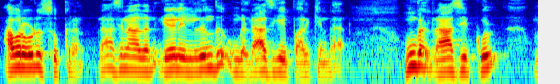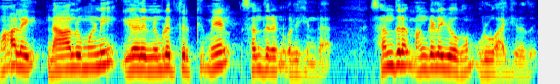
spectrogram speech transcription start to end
அவரோடு சுக்கரன் ராசிநாதன் ஏழிலிருந்து உங்கள் ராசியை பார்க்கின்றார். உங்கள் ராசிக்குள் மாலை நாலு மணி ஏழு நிமிடத்திற்கு மேல் சந்திரன் வருகின்றார். சந்திர மங்கள யோகம் உருவாகிறது.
